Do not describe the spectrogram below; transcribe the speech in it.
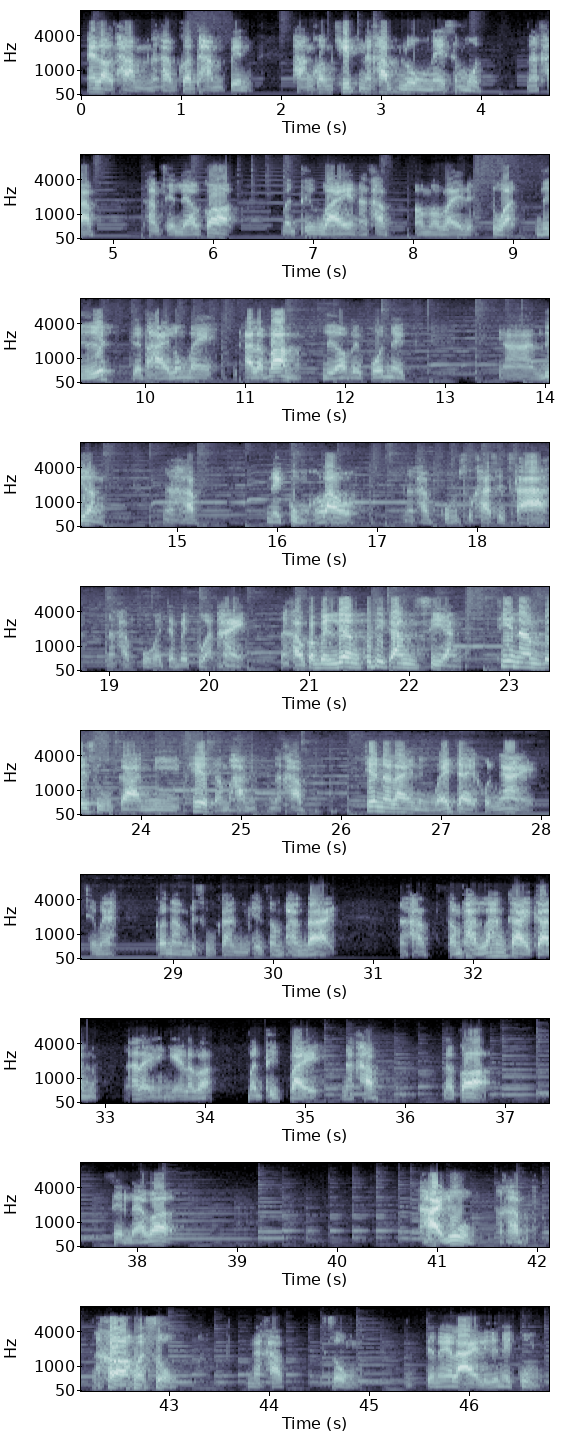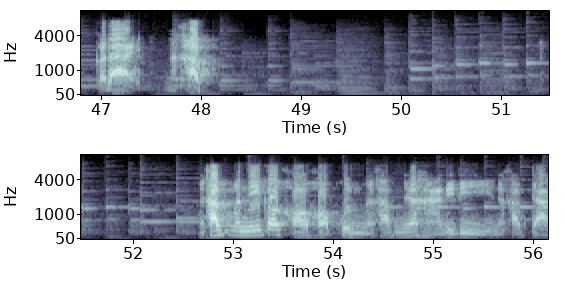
ให้เราทำนะครับ ก็ทำเป็นผังความคิดนะครับ ลงในสมุดนะครับทำเสร็จแล้วก็บันทึกไว้นะครับ เอามาไว้ตรวจ หรือจะถ่ายลงไปอัลบั้มหรือเอาไปโพสในเรื่องนะครับ ในกลุ่มของเรานะครับ กลุ่มสุขาศึกษานะครับครูก็จะไปตรวจให้นะครับ ก็เป็นเรื่องพฤติกรรมเสี่ยงที่นำไปสู่การมีเพศสัมพันธ์นะครับ เช่นอะไรหนึ่งไว้ใจคนง่ายใช่ไหมก็นำไปสู่การมีเพศสัมพันธ์ได้นะครับ สัมผัสร่างกายกันอะไรอย่างเงี้ยแล้วก็บันทึกไปนะครับ แล้วก็เสร็จแล้วก็ ถ่ายรูปนะครับ แล้วก็เอามาส่งนะครับ ส่งจะในไลน์หรือในกลุ่มก็ได้นะครับ นะครับวันนี้ก็ขอขอบคุณนะครับเนื้อหาดีๆนะครับ จาก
